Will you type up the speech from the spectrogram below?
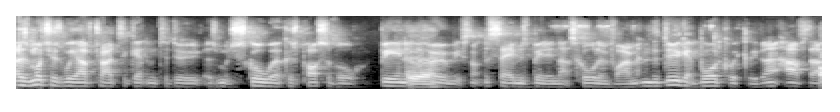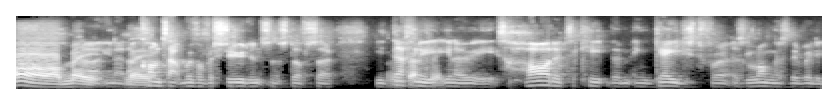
as much as we have tried to get them to do as much schoolwork as possible, being at Yeah. home, it's not the same as being in that school environment, and they do get bored quickly. They don't have that oh mate, uh, you know, that mate. contact with other students and stuff. So you definitely, Exactly. you know, it's harder to keep them engaged for as long as they really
